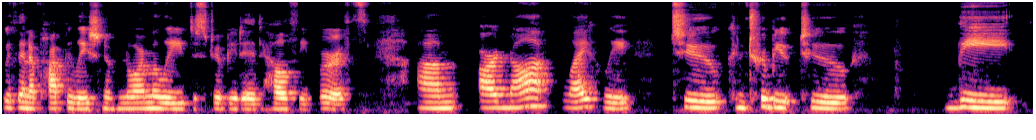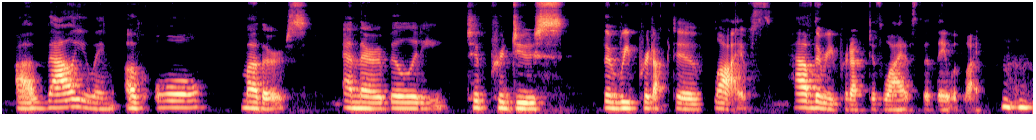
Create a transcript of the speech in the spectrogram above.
within a population of normally distributed healthy births um, are not likely to contribute to the uh, valuing of all mothers and their ability to produce the reproductive lives, have the reproductive lives that they would like. Mm-hmm.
